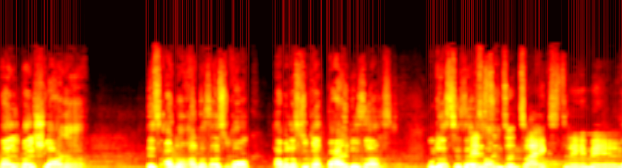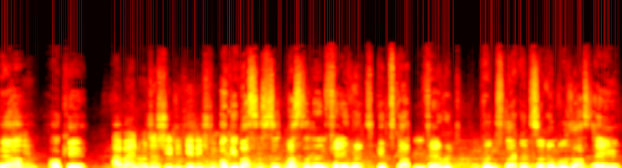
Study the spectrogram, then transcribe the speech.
Weil, weil Schlager ist auch noch anders als Rock. Aber dass du gerade beide sagst und du hast ja Ja, selbst das auch... sind so zwei Extreme irgendwie. ja, okay. Aber in unterschiedliche Richtungen. Okay, was ist, was ist denn dein Favorite? Gibt es gerade einen Favorite-Künstler, Künstlerin, wo du sagst, ey,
